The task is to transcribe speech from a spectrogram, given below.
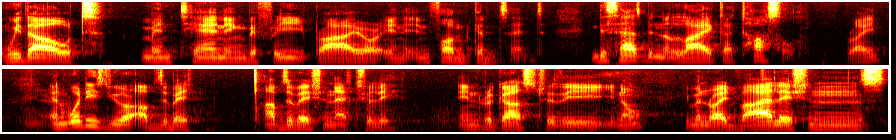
without maintaining the free, prior, and informed consent. This has been like a tussle, right? Yeah. And what is your observa- observation actually in regards to the, you know, human right violations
